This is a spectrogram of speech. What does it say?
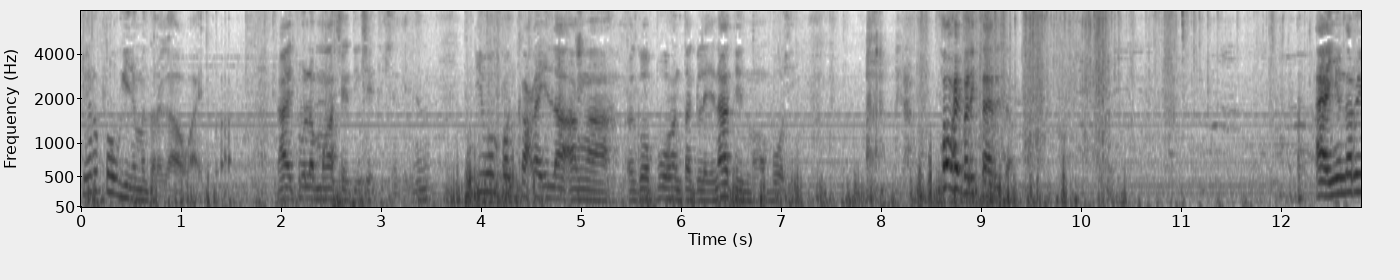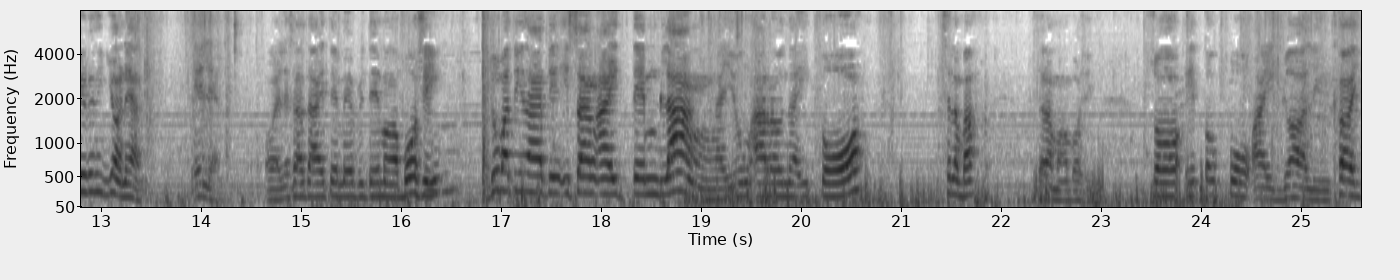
pero pogi naman talaga ako kahit uh, kahit walang mga settings-settings na ganyan. Hindi mo pagkakaila ang uh, kagopuhan taglay natin mga bossing. Okay, balik tayo rito. Ayan, yung naririnig nyo, ano yan? Alien. Okay, Lazada item everyday mga bossing. Dumating natin isang item lang ngayong araw na ito. Isa lang ba? Isa lang mga bossing. So, ito po ay galing kay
